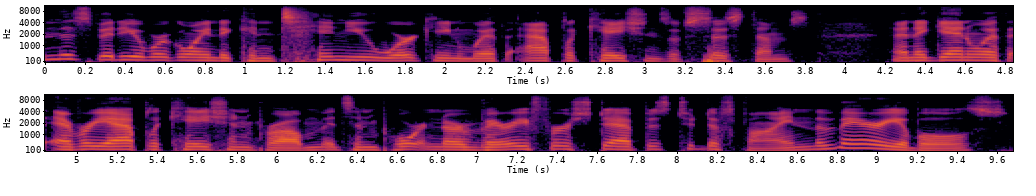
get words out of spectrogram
In this video, we're going to continue working with applications of systems. And again, with every application problem, it's important our very first step is to define the variables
